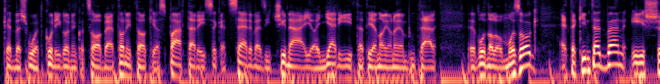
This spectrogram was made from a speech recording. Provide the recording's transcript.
kedves volt kolléganőnk, a Calbert Anita, aki a Spartan részeket szervezi, csinálja, nyeri, tehát ilyen nagyon-nagyon brutál vonalon mozog e tekintetben, és,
